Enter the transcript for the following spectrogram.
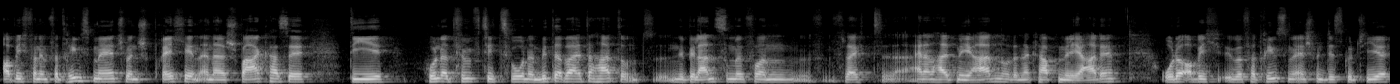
ob ich von dem Vertriebsmanagement spreche in einer Sparkasse, die 150, 200 Mitarbeiter hat und eine Bilanzsumme von vielleicht eineinhalb Milliarden oder einer knappen Milliarde oder ob ich über Vertriebsmanagement diskutiere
